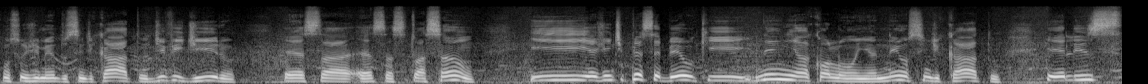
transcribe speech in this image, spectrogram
com o surgimento do sindicato dividiram essa, essa situação e a gente percebeu que nem a colônia, nem o sindicato, eles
